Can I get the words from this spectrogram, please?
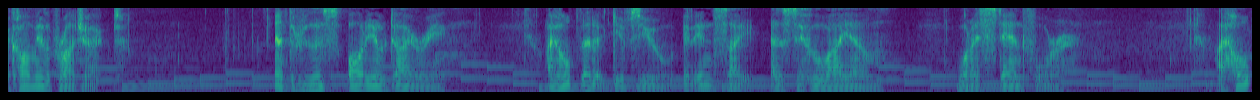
call me the Project. And through this audio diary, I hope that it gives you an insight as to who I am, what I stand for. I hope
